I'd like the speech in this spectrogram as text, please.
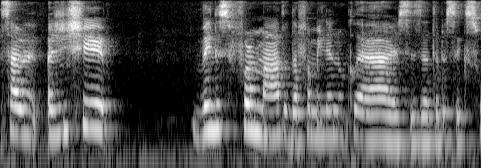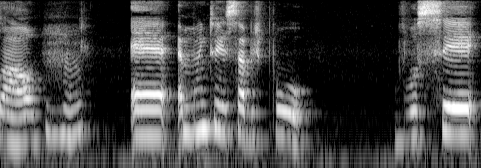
sabe, a gente vendo esse formato da família nuclear, cis heterossexual, é, é muito isso, sabe? Tipo, você.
